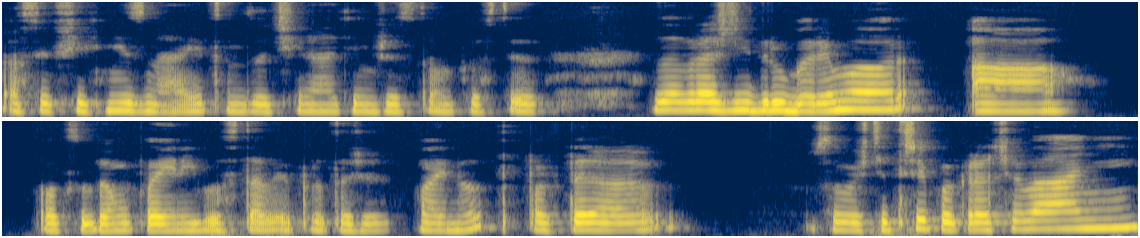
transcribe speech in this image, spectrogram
asi všichni znají, ten začíná tím, že se tam prostě zavraždí Drew Barrymore a pak jsou tam úplně jiné postavy, protože why not? Pak teda jsou ještě tři pokračování.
